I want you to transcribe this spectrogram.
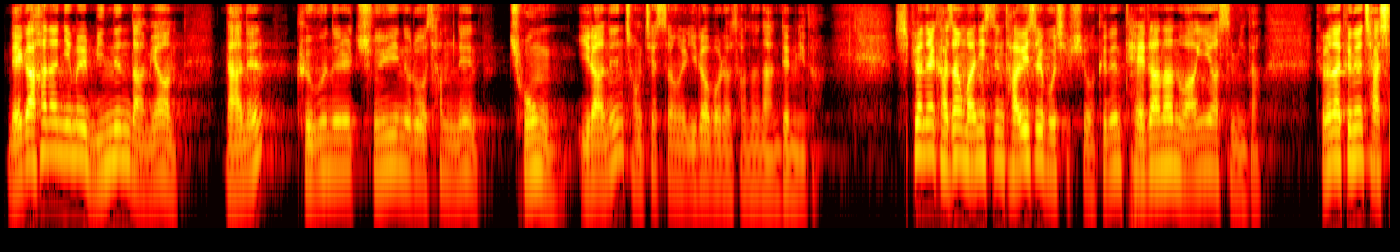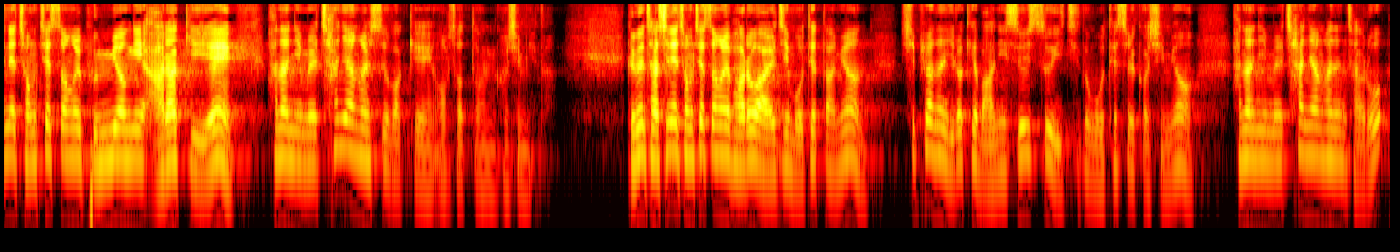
내가 하나님을 믿는다면 나는 그분을 주인으로 삼는 종이라는 정체성을 잃어버려서는 안 됩니다. 시편을 가장 많이 쓴 다윗을 보십시오. 그는 대단한 왕이었습니다. 그러나 그는 자신의 정체성을 분명히 알았기에 하나님을 찬양할 수밖에 없었던 것입니다. 그는 자신의 정체성을 바로 알지 못했다면 시편을 이렇게 많이 쓸 수 있지도 못했을 것이며 하나님을 찬양하는 자로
